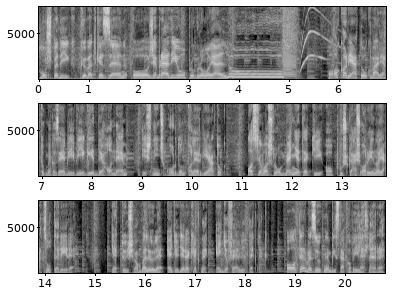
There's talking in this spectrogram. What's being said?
Most pedig következzen a Zsebrádió programajánló! Ha akarjátok, várjátok meg az EB végét, de ha nem, és nincs kordon allergiátok, azt javaslom, menjetek ki a Puskás Aréna játszóterére. Kettő is van belőle, egy a gyerekeknek, egy a felnőtteknek. A tervezők nem bízták a véletlenre.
